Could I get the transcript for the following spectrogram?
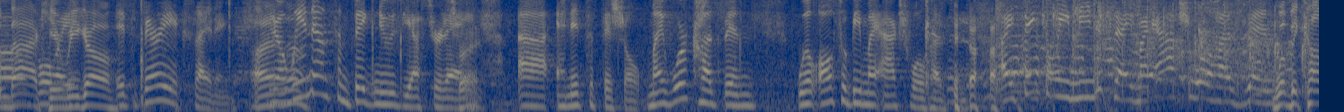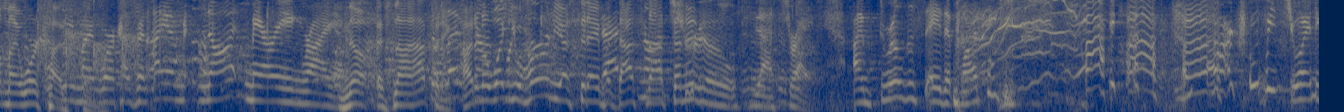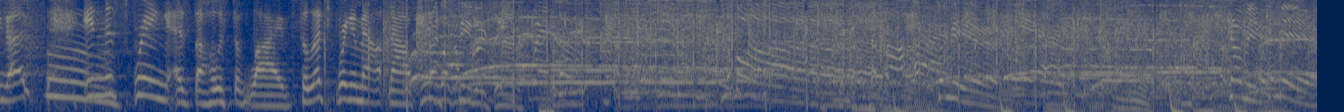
Welcome Oh, back. Here we go. It's very exciting. I you know, we announced some big news yesterday, uh, and it's official. My work husband will also be my actual husband. I think we mean to say my actual husband Will become my work husband. my work husband. I am not marrying Ryan. No, it's not happening. let's I don't know what you heard yesterday, but that's, not, the news. true. That's right. I'm thrilled to say that Mark will be. Mark will be joining us in the hmm. spring as the host of Live. So let's bring him out now. Please Let's see this, man. Swindle. Come here. Come here. Come here.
